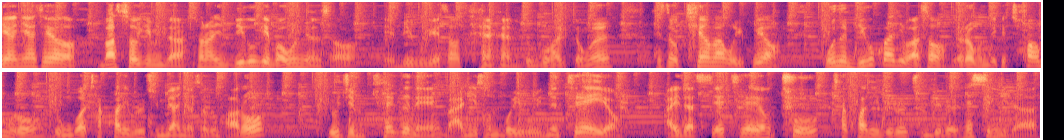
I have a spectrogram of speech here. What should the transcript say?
예, 안녕하세요. 마스터기입니다. 저는 미국에 머물면서 예, 미국에서 다양한 농구 활동을 계속 체험하고 있고요. 오늘 미국까지 와서 여러분들께 처음으로 농구와 착화리뷰를 준비한 녀석은 바로 요즘 최근에 많이 선보이고 있는 트레이형 아이다스의 트레이형 2 착화 리뷰를 준비를 했습니다.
